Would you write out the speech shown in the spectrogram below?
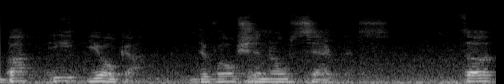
bhakti yoga, devotional service. So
